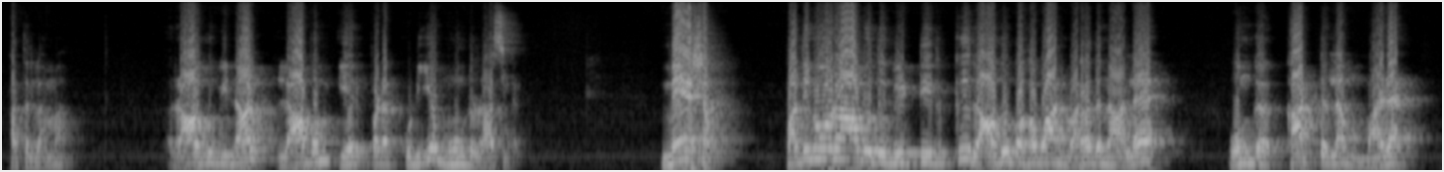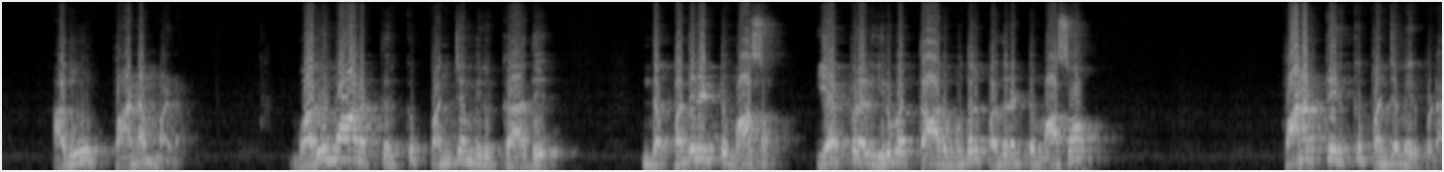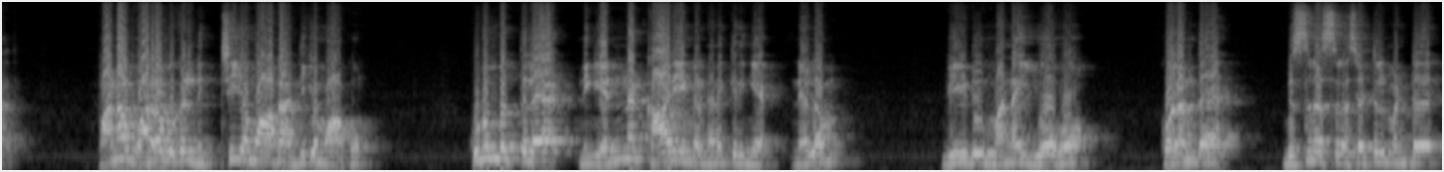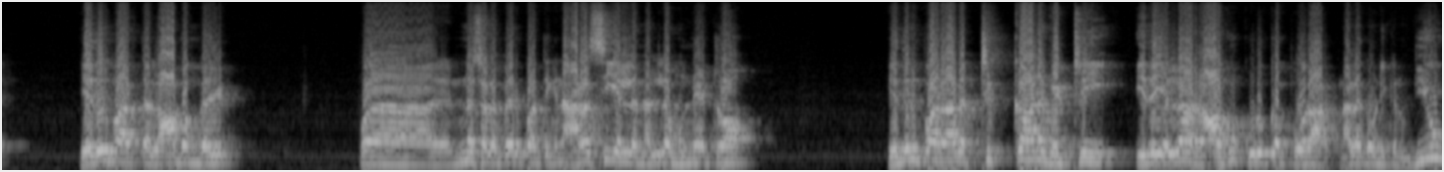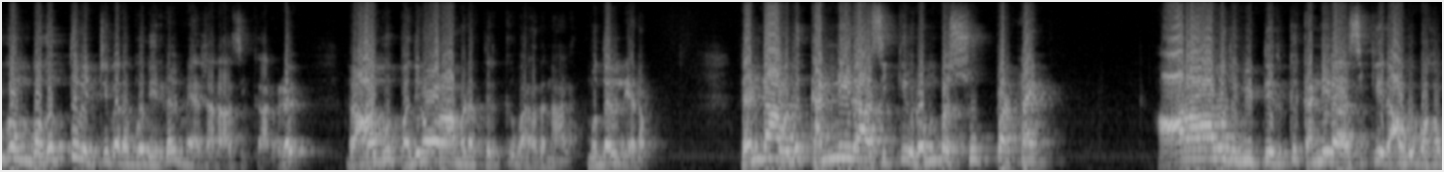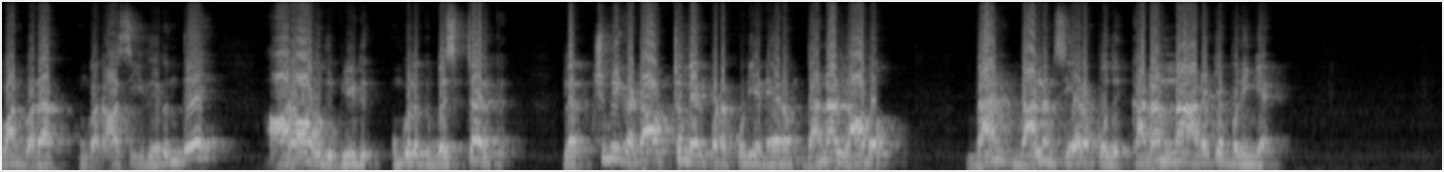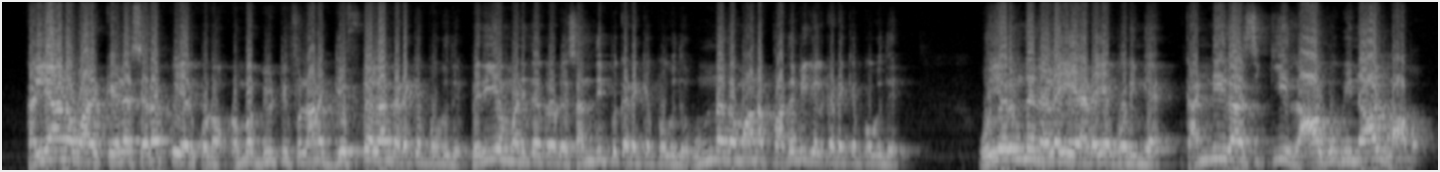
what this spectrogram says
பார்த்துடலாமா? ராகுவினால் லாபம் ஏற்படக்கூடிய மூன்று ராசிகள். மேஷம் பதினோராவது வீட்டிற்கு ராகு பகவான் வர்றதுனால உங்க காட்டுல மழை அதுவும் பணம் மழை. வருமானத்திற்கு பஞ்சம் இருக்காது. இந்த பதினெட்டு மாசம் ஏப்ரல் இருபத்தாறு முதல் பதினெட்டு மாசம் பணத்திற்கு பஞ்சம் ஏற்படாது. பண வரவுகள் நிச்சயமாக அதிகமாகும். குடும்பத்தில் நீங்க என்ன காரியங்கள் நினைக்கிறீங்க? நிலம் வீடு மனை யோகம் குழந்தை பிஸ்னஸில் செட்டில்மெண்ட்டு எதிர்பார்த்த லாபங்கள் இப்போ இன்னும் சில பேர் பார்த்தீங்கன்னா அரசியலில் நல்ல முன்னேற்றம் எதிர்பாராத ட்ரிக்கான வெற்றி இதையெல்லாம் ராகு கொடுக்க போறார். நல்ல கவனிக்கணும். வியூகம் வகுத்து வெற்றி பெற போறீர்கள் மேஷ ராசிக்காரர்கள் ராகு பதினோராம் இடத்திற்கு வரதுனால முதல் இடம். ரெண்டாவது கன்னி ராசிக்கு ரொம்ப சூப்பர் டைம் ஆறாவது வீட்டிற்கு கன்னி ராசிக்கு ராகு பகவான் வரார். உங்க ராசியிலிருந்து ஆறாவது வீடு உங்களுக்கு பெஸ்டா இருக்கு. லக்ஷ்மி கடாட்சம் ஏற்படக்கூடிய நேரம். தன லாபம். பேங்க் பேலன்ஸ் ஏறப்போகுது. கடன்லாம் அடைக்க போறீங்க. கல்யாண வாழ்க்கையில சிறப்பு ஏற்படும். ரொம்ப பியூட்டிஃபுல்லான கிஃப்ட் எல்லாம் கிடைக்க போகுது. பெரிய மனிதர்களுடைய சந்திப்பு கிடைக்க போகுது. உன்னதமான பதவிகள் கிடைக்க போகுது. உயர்ந்த நிலையை அடைய போறீங்க. கன்னி ராசிக்கு ராகுவினால் லாபம்.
